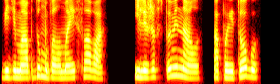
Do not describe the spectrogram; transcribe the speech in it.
видимо, обдумывала мои слова. Или же вспоминала, а по итогу...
